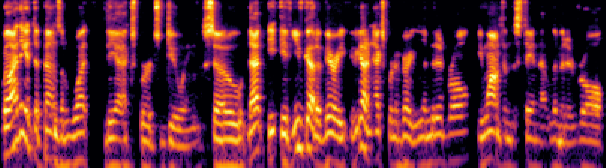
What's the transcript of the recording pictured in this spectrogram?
Well, I think it depends on what the expert's doing. So that if you've got a very if you've got an expert in a very limited role, you want them to stay in that limited role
